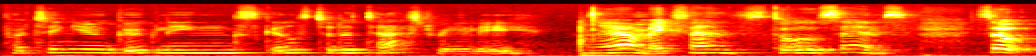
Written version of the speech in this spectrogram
putting your googling skills to the test really Yeah, makes sense. Total sense. So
